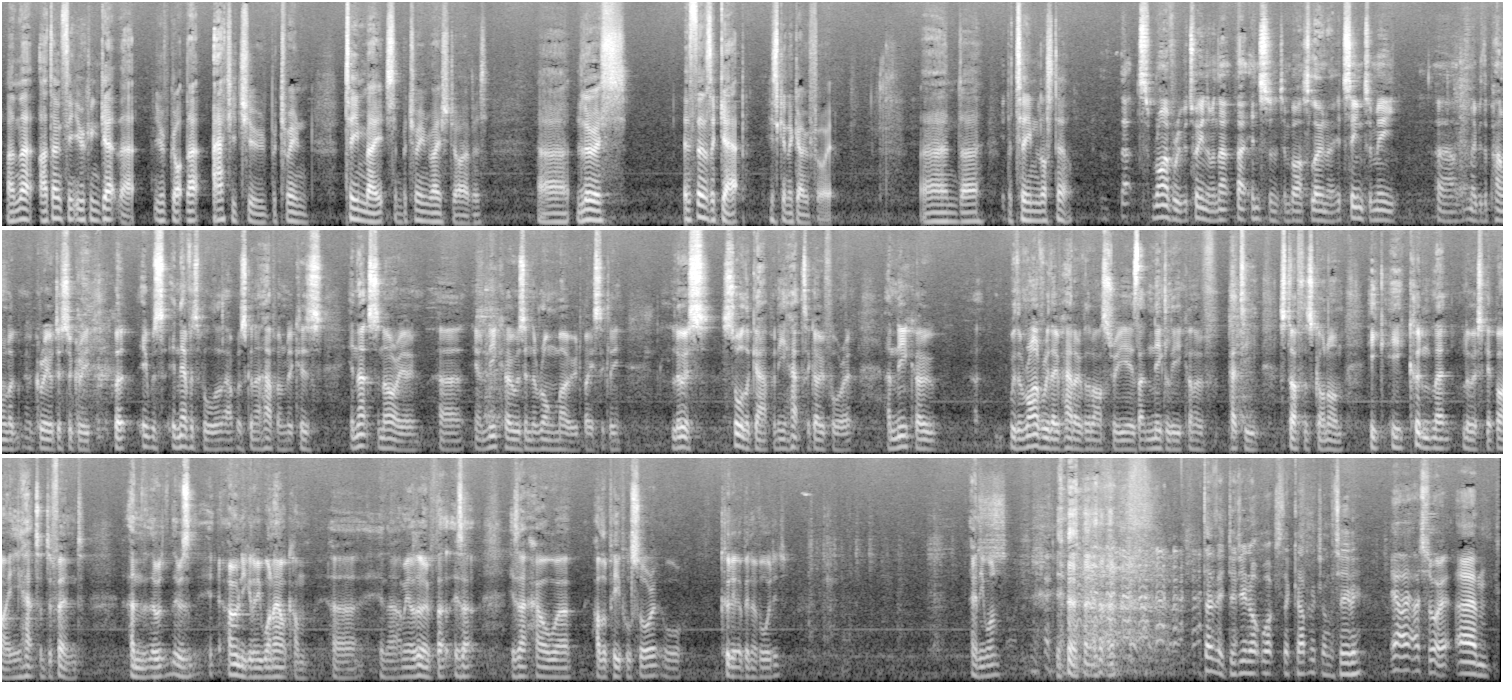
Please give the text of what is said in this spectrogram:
And that I don't think you can get that. You've got that attitude between teammates and between race drivers. Uh, Lewis, if there's a gap, he's going to go for it. And uh, the team lost out. That rivalry between them and that, that incident in Barcelona, it seemed to me, uh, maybe the panel agree or disagree, but it was inevitable that that was going to happen because in that scenario, uh, you know, Nico was in the wrong mode, basically. Lewis saw the gap and he had to go for it. And Nico with the rivalry they've had over the last three years, that niggly kind of petty stuff that's gone on, he, he couldn't let Lewis get by. He had to defend, and there was, there was only going to be one outcome uh, in that. I mean, I don't know if that is that is that how uh, other people saw it, or could it have been avoided? Anyone? David, did you not watch the coverage on the TV? Yeah, I, I saw it. Um,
